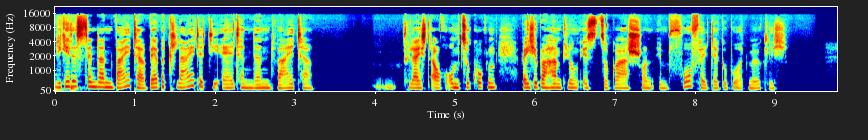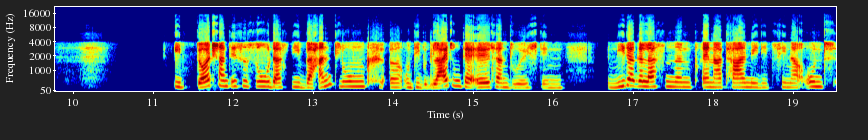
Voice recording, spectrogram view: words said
Wie geht es denn dann weiter? Wer begleitet die Eltern dann weiter? Vielleicht auch, um zu gucken, welche Behandlung ist sogar schon im Vorfeld der Geburt möglich. In Deutschland ist es so, dass die Behandlung äh, und die Begleitung der Eltern durch den niedergelassenen Pränatalmediziner und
